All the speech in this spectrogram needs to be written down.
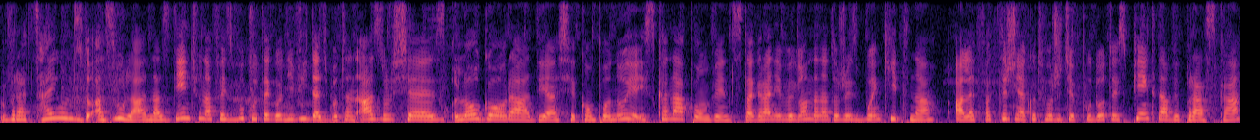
Wracając do Azula, na zdjęciu na Facebooku tego nie widać, bo ten Azul się z logo radia się komponuje i z kanapą, więc ta gra nie wygląda na to, że jest błękitna, ale faktycznie jak otworzycie pudło, to jest piękna wypraska.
